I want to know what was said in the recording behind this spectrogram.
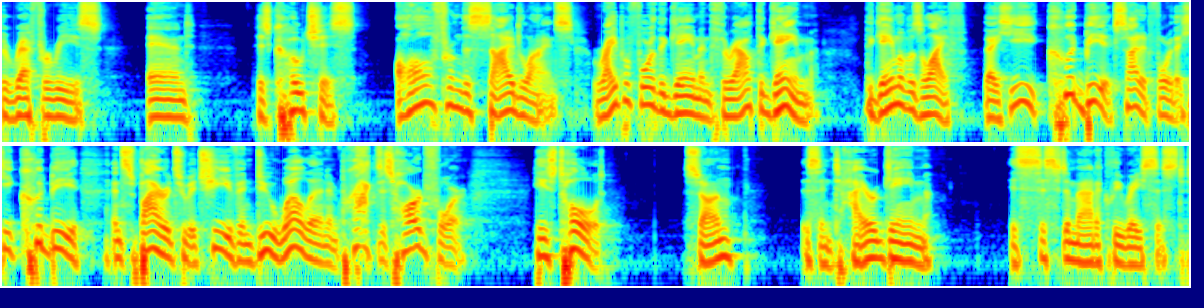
the referees and his coaches, all from the sidelines, right before the game and throughout the game, the game of his life that he could be excited for, that he could be inspired to achieve and do well in and practice hard for. He's told, son, this entire game is systematically racist.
